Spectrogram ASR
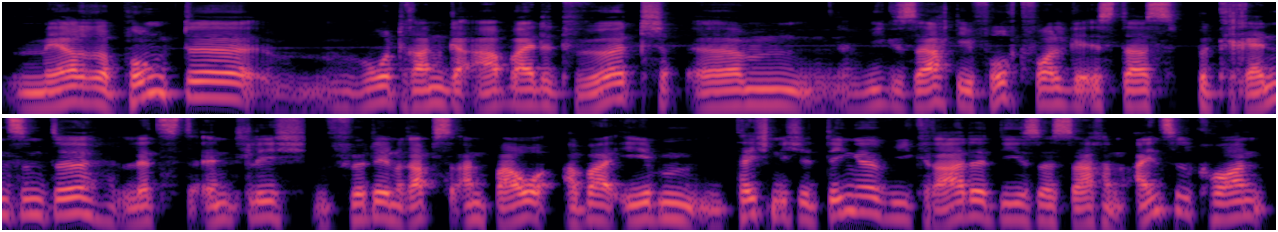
mehrere Punkte, wo dran gearbeitet wird. Ähm, wie gesagt, die Fruchtfolge ist das Begrenzende letztendlich für den Rapsanbau, aber eben technische Dinge wie gerade diese Sachen Einzelkorn,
